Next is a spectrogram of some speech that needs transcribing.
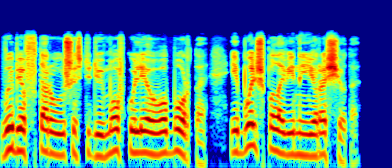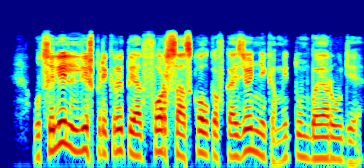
выбив вторую шестидюймовку левого борта и больше половины ее расчета. Уцелели лишь прикрытые от форса осколков казенником и тумбой орудия.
